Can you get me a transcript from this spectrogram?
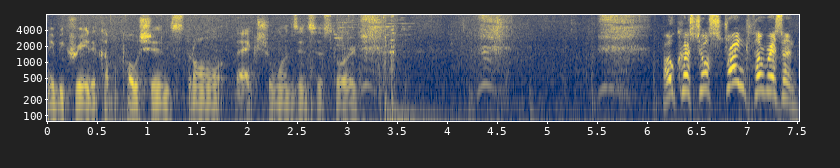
Maybe create a couple potions, throw the extra ones into storage. Focus your strength, Arisen!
